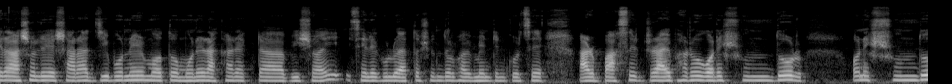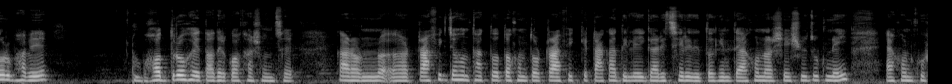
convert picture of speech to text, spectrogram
এরা আসলে সারা জীবনের মতো মনে রাখার একটা বিষয়। ছেলেগুলো এত সুন্দরভাবে মেনটেন করছে। আর বাসের ড্রাইভারও অনেক সুন্দর, অনেক সুন্দরভাবে ভদ্র হয়ে তাদের কথা শুনছে। কারণ ট্রাফিক যখন থাকতো তখন তো ট্রাফিককে টাকা দিলেই গাড়ি ছেড়ে দিত। কিন্তু এখন আর সেই সুযোগ নেই। এখন খুব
